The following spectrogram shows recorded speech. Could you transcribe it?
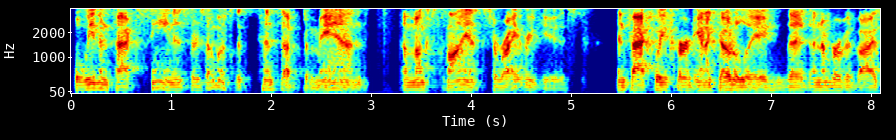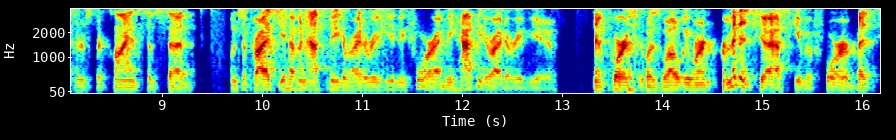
what we've in fact seen is there's almost this pent up demand amongst clients to write reviews. In fact, we've heard anecdotally that a number of advisors, their clients have said, I'm surprised you haven't asked me to write a review before. I'd be happy to write a review. And of course, it was, well, we weren't permitted to ask you before. But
